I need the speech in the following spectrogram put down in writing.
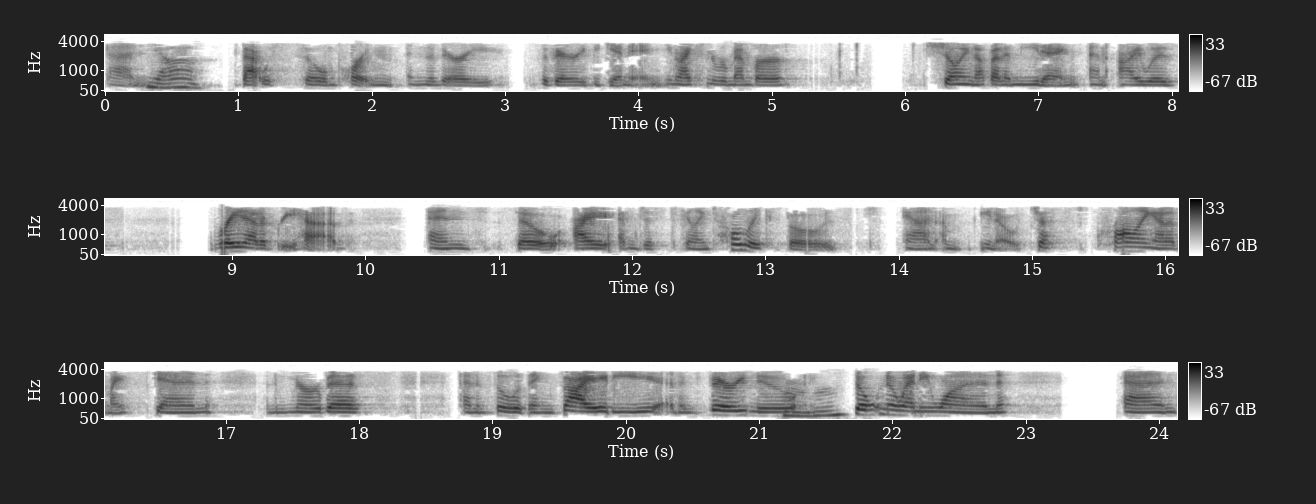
And yeah. that was so important in the very, the very beginning. You know, I can remember showing up at a meeting and I was right out of rehab. And so I am just feeling totally exposed and I'm, you know, just crawling out of my skin and I'm nervous and I'm filled with anxiety and I'm very new, mm-hmm. don't know anyone. And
